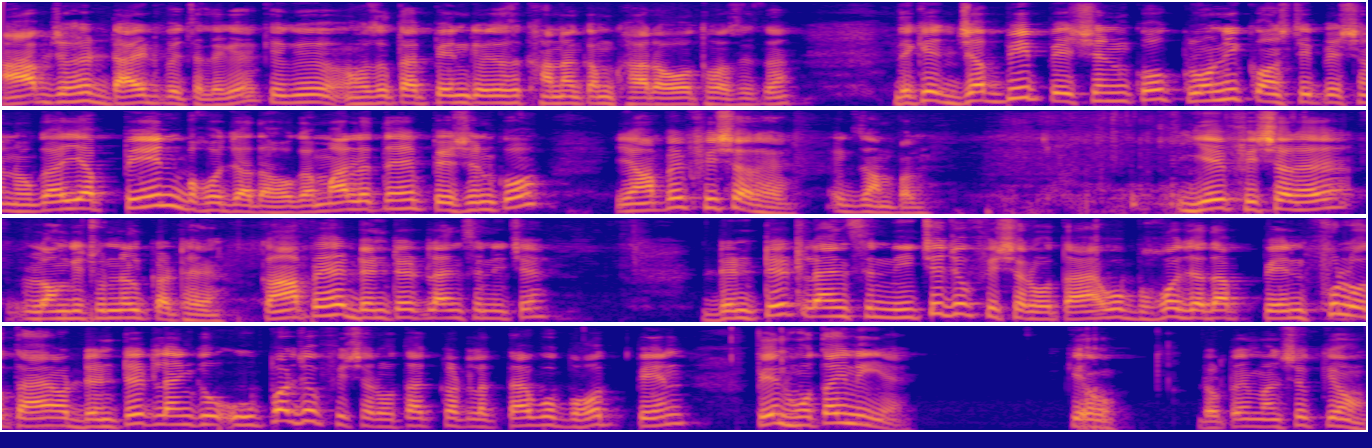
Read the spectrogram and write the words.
आप जो है डाइट पे चले गए, क्योंकि हो सकता है पेन की वजह से खाना कम खा रहा हो थोड़ा सा। देखिए, जब भी पेशेंट को क्रोनिक कॉन्स्टिपेशन होगा या पेन बहुत ज़्यादा होगा, मान लेते हैं पेशेंट को यहाँ पे फिशर है एग्जांपल ये फिशर है लॉन्गिट्यूडनल कट है। कहाँ पे है? डेंटेट लाइन से नीचे। डेंटेट लाइन से नीचे जो फिशर होता है, वो बहुत ज़्यादा पेनफुल होता है और डेंटेट लाइन के ऊपर जो फिशर होता है कट लगता है, वो बहुत पेन पेन होता ही नहीं है। क्यों? डॉक्टर हिमांशु, क्यों?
